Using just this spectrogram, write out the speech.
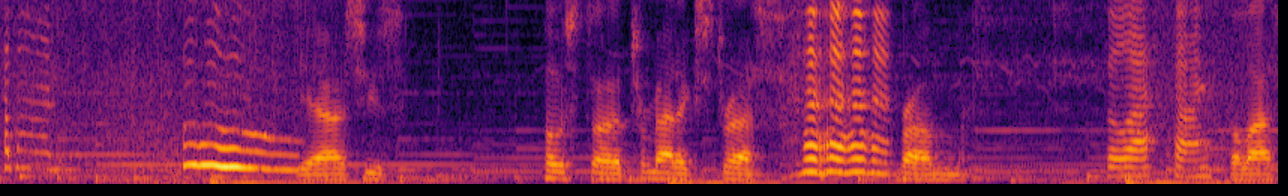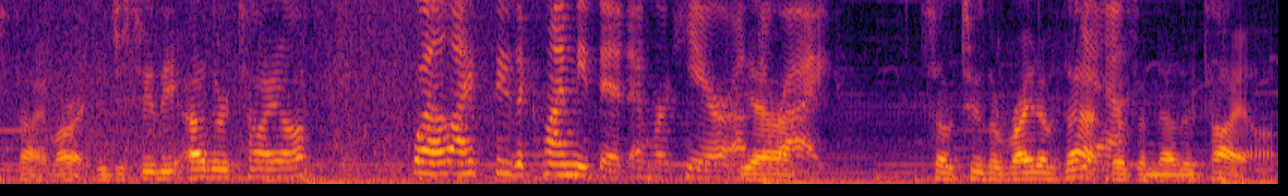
Come on. Ooh. Yeah, she's post uh, traumatic stress from the last time. the last time. All right, did you see the other tie off? Well, I see the climby bit over here on Yeah. the right. So to the right of that, Yeah. there's another tie off.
